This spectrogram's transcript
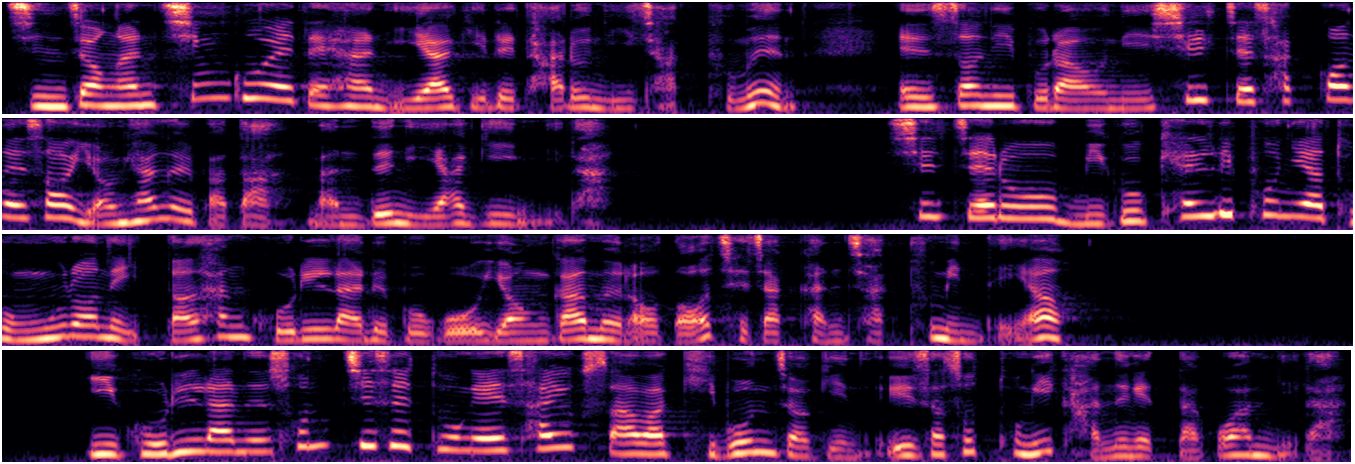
진정한 친구에 대한 이야기를 다룬 이 작품은 앤서니 브라운이 실제 사건에서 영향을 받아 만든 이야기입니다. 실제로 미국 캘리포니아 동물원에 있던 한 고릴라를 보고 영감을 얻어 제작한 작품인데요. 이 고릴라는 손짓을 통해 사육사와 기본적인 의사소통이 가능했다고 합니다.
